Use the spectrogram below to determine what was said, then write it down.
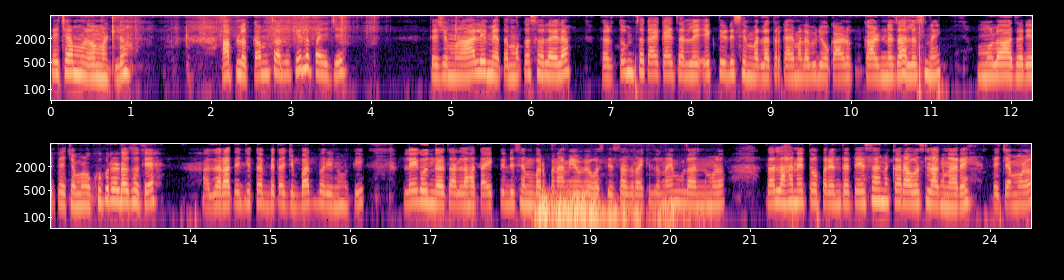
त्याच्यामुळं म्हटलं आपलं काम चालू केलं पाहिजे. त्याच्यामुळं आले मी आता मका सोलायला. तर तुमचं काय काय चाललं आहे एक ते डिसेंबरला तर काय मला व्हिडिओ काढ काढणं झालंच नाही. मुलं आजारी आहेत त्याच्यामुळं खूप रडत होते जरा त्यांची तब्येत अजिबात बरी नव्हती. लय गोंधळ चालला होता. एक ते डिसेंबर पण आम्ही व्यवस्थित साजरा केला नाही मुलांमुळं. तर लहान आहे तोपर्यंत ते सहन करावंच लागणार आहे. त्याच्यामुळं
